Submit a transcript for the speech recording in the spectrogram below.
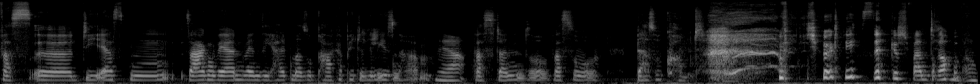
was äh, die ersten sagen werden, wenn sie halt mal so ein paar Kapitel gelesen haben. Ja. Was dann so, was so da so kommt. Bin ich wirklich sehr gespannt drauf. Ich bin auch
